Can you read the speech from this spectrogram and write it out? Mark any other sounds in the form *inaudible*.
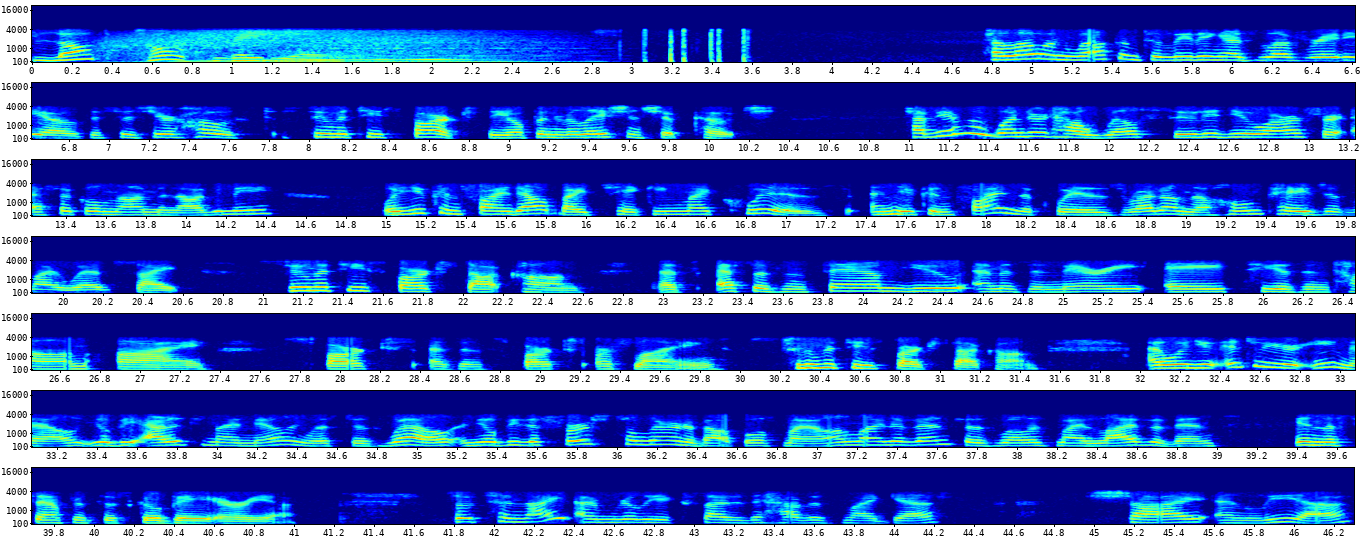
Blog Talk Radio. Hello and welcome to Leading Edge Love Radio. This is your host, Sumati Sparks, the Open Relationship Coach. Have you ever wondered how well suited you are for ethical non monogamy? Well, you can find out by taking my quiz, and you can find the quiz right on the homepage of my website, sumatisparks.com. That's S as in Sam, U, M as in Mary, A, T as in Tom, I. Sparks as in sparks are flying. *laughs* sumatisparks.com. And when you enter your email, you'll be added to my mailing list as well, and you'll be the first to learn about both my online events as well as my live events in the San Francisco Bay Area. So tonight, I'm really excited to have as my guests Shai and Lea.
